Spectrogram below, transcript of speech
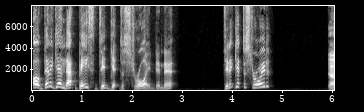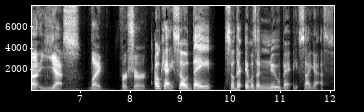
Oh, then again, that base did get destroyed, didn't it? Did it get destroyed? uh, yes, like for sure. Okay, so they so there it was a new base, I guess.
